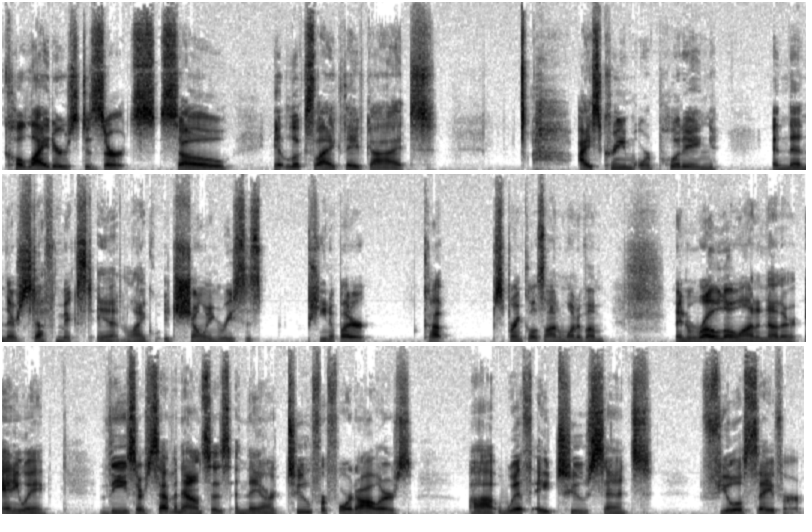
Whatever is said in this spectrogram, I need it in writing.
Colliders desserts. So it looks like they've got uh, ice cream or pudding, and then there's stuff mixed in. Like it's showing Reese's peanut butter cup sprinkles on one of them and Rolo on another. Anyway, these are seven ounces and they are two for four dollars uh, with a two cent fuel saver.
